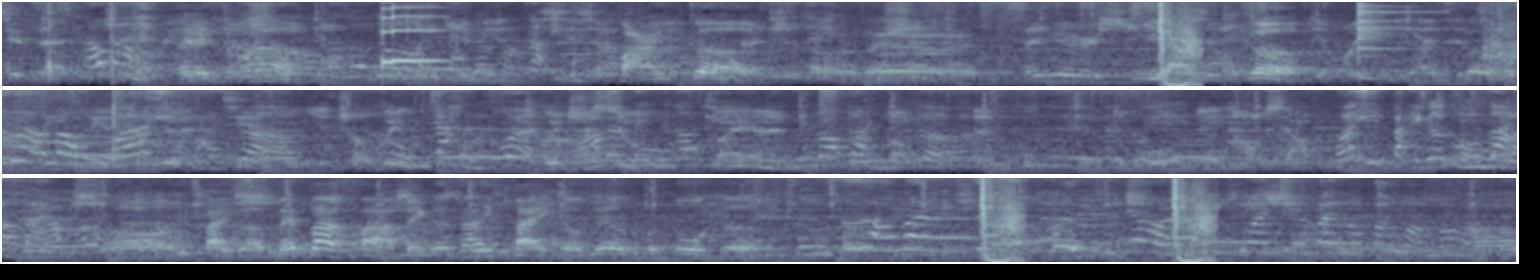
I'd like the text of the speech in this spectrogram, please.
现在。老板。哎，怎么了？拜托帮我一个口罩，一百个。来来来，三月二十两个。不是老板，我要一百个。因为我们家很多人，然后呢每天都要，每天都要换一个。对对对，拜托我。我要一百个口罩，老板。哦，一百个，没办法，每个人要一百个，没有那么多个。不是老板，这样会死掉人命关天，拜托帮忙帮忙。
